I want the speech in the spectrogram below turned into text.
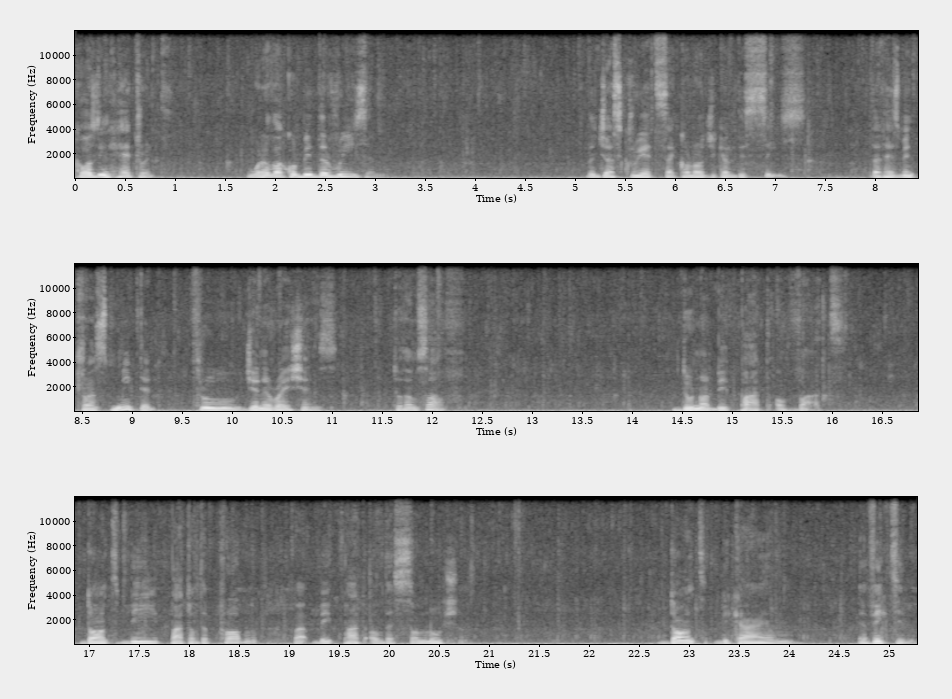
causing hatred, whatever could be the reason, they just create psychological disease that has been transmitted through generations to themselves. Do not be part of that. Don't be part of the problem, but be part of the solution. Don't become a victim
